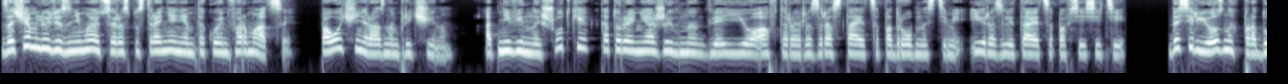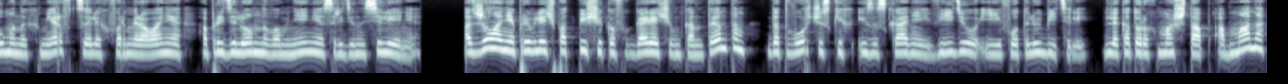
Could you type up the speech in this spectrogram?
Зачем люди занимаются распространением такой информации? По очень разным причинам. От невинной шутки, которая неожиданно для ее автора разрастается подробностями и разлетается по всей сети, до серьезных продуманных мер в целях формирования определенного мнения среди населения. От желания привлечь подписчиков горячим контентом до творческих изысканий видео и фотолюбителей, для которых масштаб обмана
